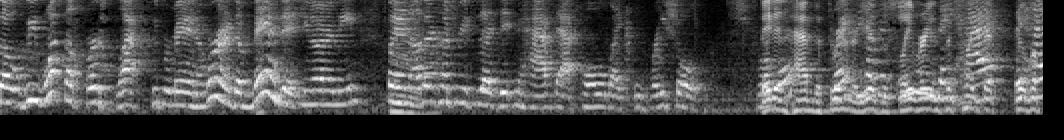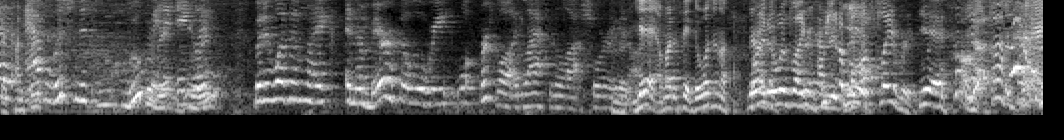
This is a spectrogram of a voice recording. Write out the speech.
So we want the first black Superman, and we're gonna demand it. You know what I mean? But in other countries that didn't have that whole like racial struggle, They didn't have the 300 right? years of in slavery and such they like had, that They built up had the an abolitionist movement in Mhm. England. But it wasn't like in America where we. Well, first of all, it lasted a lot shorter. Than ours. Yeah, I'm about to say there wasn't a. There right, it was like we should have years. slavery. Yeah. Yes. that,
